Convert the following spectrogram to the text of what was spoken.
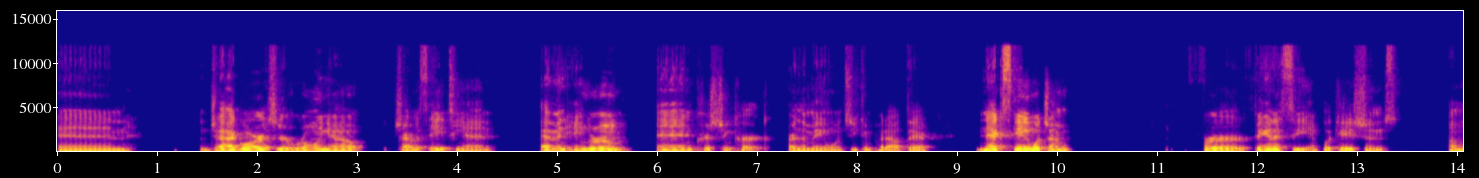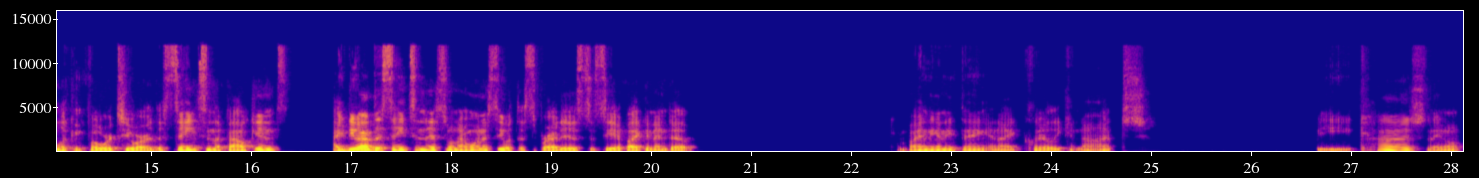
And Jaguars, you're rolling out Travis Etienne, Evan Engram, and Christian Kirk are the main ones you can put out there. Next game, which I'm for fantasy implications I'm looking forward to are the Saints and the Falcons. I do have the Saints in this one. I want to see what the spread is to see if I can end up combining anything, and I clearly cannot because they don't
